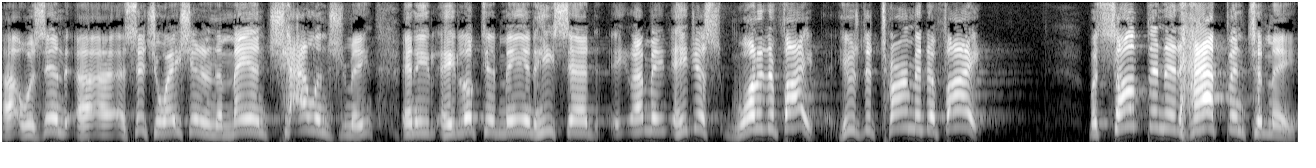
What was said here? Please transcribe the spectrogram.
I was in a, a, situation and a man challenged me and he, he looked at me and he said, I mean, he just wanted to fight. He was determined to fight. But something had happened to me.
